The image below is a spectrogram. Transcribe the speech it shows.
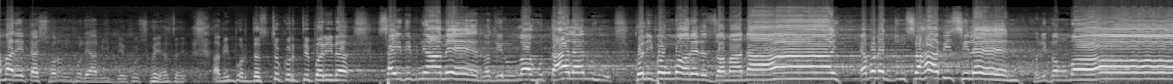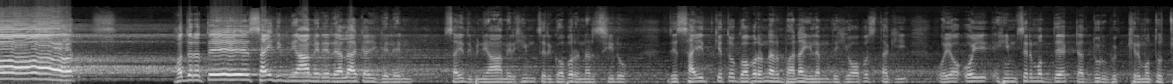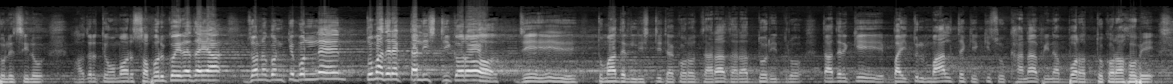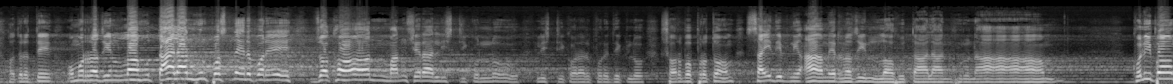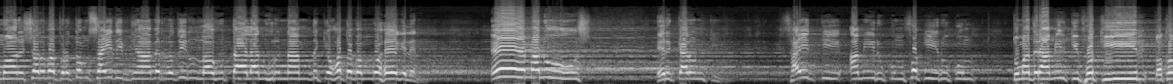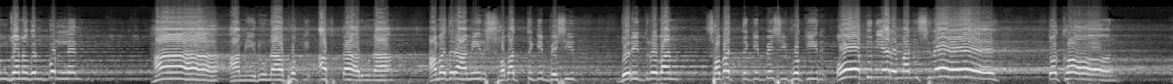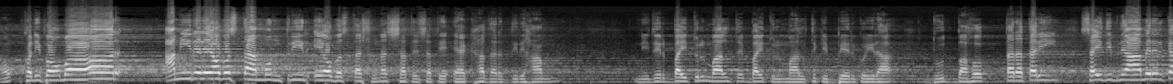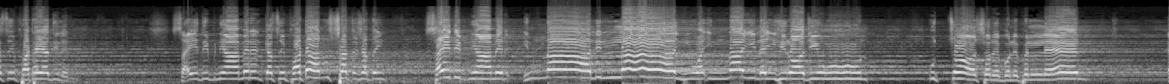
আমার এটা স্মরণ হলে আমি বেহুশ হয়ে যাই, আমি বরদাস্ত করতে পারি না। সাইদ ইবনে আমের তালানহু খলিফা উমরের জমানায় এমন একজন সাহাবী ছিলেন, খলিফা উমর। হজরতে সাইদ ইবনে আমেরের এলাকায় গেলেন। সাইদ ইবনে আমের হিমসের গভর্নর ছিল। যে সাইদকে তো গভর্নর বানাইলাম, দেখি অবস্থা কি? ওই ওই হিমসের মধ্যে একটা দুর্ভিক্ষের মতো চলেছিল। হজরতে ওমর সফর কইরা যায়া জনগণকে বললেন, তোমাদের একটা লিস্টি করো যে তোমাদের লিস্টিটা করো, যারা যারা দরিদ্র, তাদেরকে বাইতুল মাল থেকে কিছু খানা পিনা বরাদ্দ করা হবে। হজরতে ওমর রাজিউল্লাহ তালানহুর প্রশ্নের পরে যখন মানুষেরা লিস্টি করল, লিস্টি করার পরে দেখল, সর্বপ্রথম সাইদ ইবনি আমের নজিউল্লাহ তালানহুর নাম। খলিফা ওমর সর্বপ্রথম সাইদ আমের রাদিয়াল্লাহু তাআলা নাম দেখে হতভম্ব হয়ে গেলেন। এ মানুষ এর কারণ কি? সাইদ কি আমির হুকুম ফকির হুকুম তোমাদের আমির কি ফকির? তখন জনগণ বললেন, হা হ্যাঁ আমিরুনা ফকির আফকারুনা। আমাদের আমির সবার থেকে বেশি দরিদ্রবান, সবার থেকে বেশি ফকির। ও দুনিয়ার মানুষ রে তখন খলিফা ওমর আমিরের এই অবস্থা, মন্ত্রীর এই অবস্থা শোনার সাথে সাথে এক হাজার দিরহাম নিজের বাইতুল মালতে বাইতুল মাল থেকে বের কইরা দুধ বাহক তাড়াতাড়ি সাইদ ইবনে আমেরের কাছে ফাটাইয়া দিলেন। সাইদ ইবনে আমেরের কাছে ফাটানোর সাথে সাথেই সাইদ ইবনে আমের রাজিউন। উচ্চ স্বরে বলে ফেললেন,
